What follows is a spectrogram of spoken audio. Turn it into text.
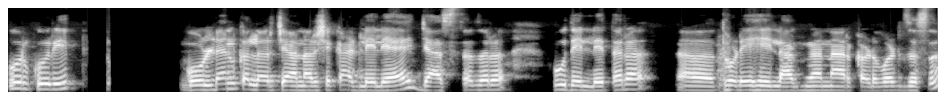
कुरकुरीत गोल्डन कलरचे अनारसे काढलेले आहे जास्त जर होऊ दिले तर थोडे हे लागणार कडवट जसं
